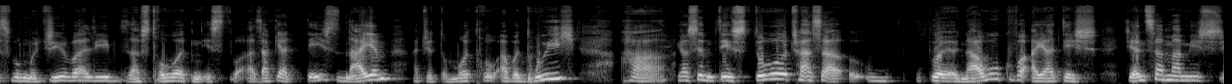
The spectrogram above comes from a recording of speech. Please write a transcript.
smo močivali za strovodništvo. A tak ja tež znajem, a če to motro, aber drugih, a ja sem tež toho časa naukvo, a ja tež dženca mam iš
